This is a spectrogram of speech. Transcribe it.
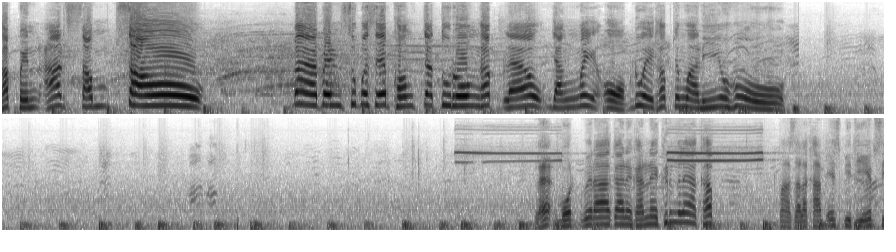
ครับ เป็นอาร์ตซัมเซาแม่เป็นซูเปอร์เซฟของจตุรงครับ แล้วยังไม่ออกด้วยครับจังหวะนี้ โอ้โหและหมดเวลาการแข่งขันในครึ่งแรกครับมาสารคาม SPT FC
